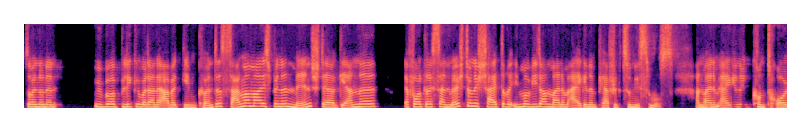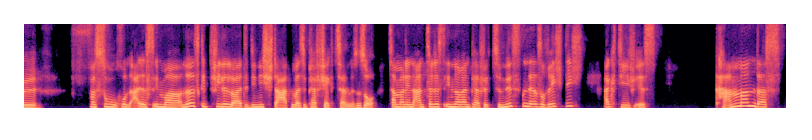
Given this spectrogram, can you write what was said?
so wenn du einen Überblick über deine Arbeit geben könntest. Sagen wir mal, ich bin ein Mensch, der gerne erfolgreich sein möchte und ich scheitere immer wieder an meinem eigenen Perfektionismus, an mhm. meinem eigenen Kontrollversuch und alles immer. Ne? Es gibt viele Leute, die nicht starten, weil sie perfekt sein müssen. So, jetzt haben wir den Anteil des inneren Perfektionisten, der so richtig aktiv ist. Kann man das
